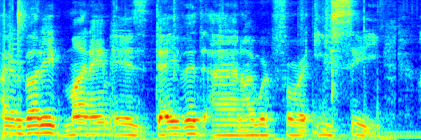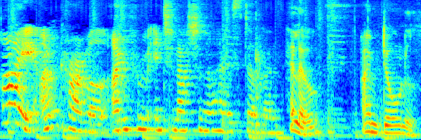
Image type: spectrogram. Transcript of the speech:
Hi everybody, my name is David and I work for EC. Hi, I'm Carmel. I'm from International House Dublin. Hello, I'm Donal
